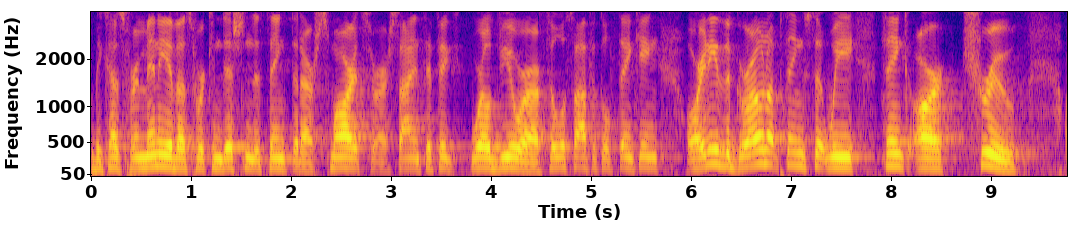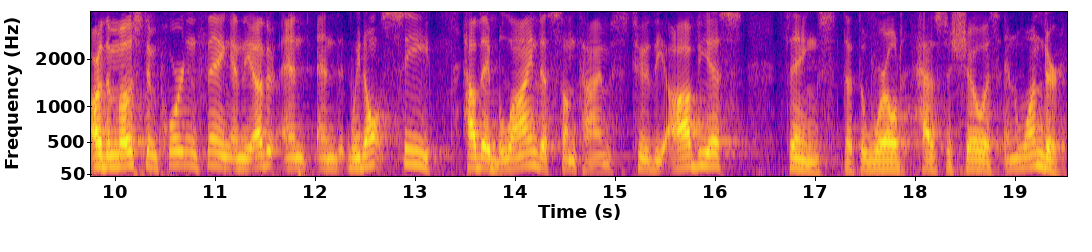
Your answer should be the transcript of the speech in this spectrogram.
Because for many of us, we're conditioned to think that our smarts or our scientific worldview or our philosophical thinking or any of the grown up things that we think are true are the most important thing. And, the other, and, and we don't see how they blind us sometimes to the obvious things that the world has to show us and wonder.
